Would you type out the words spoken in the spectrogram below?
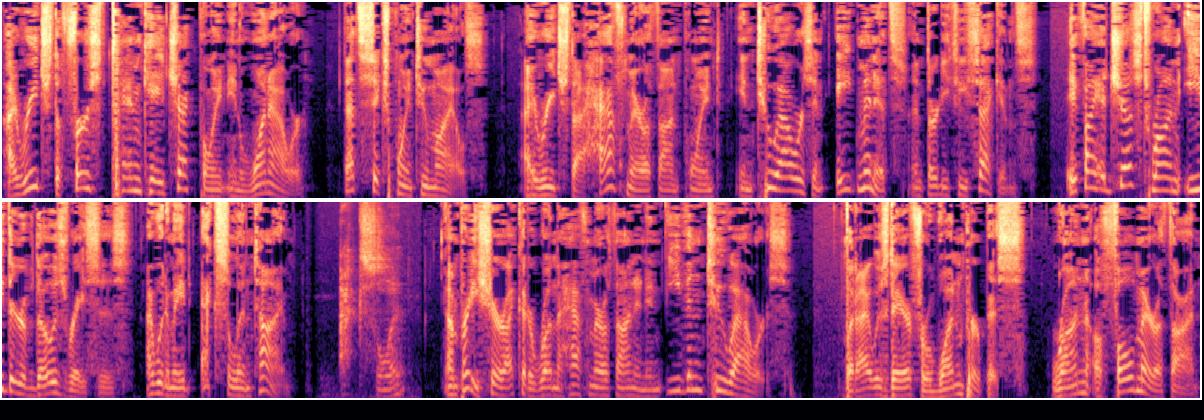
I reached the first 10K checkpoint in 1 hour. That's 6.2 miles. I reached the half marathon point in 2 hours and 8 minutes and 32 seconds. If I had just run either of those races, I would have made excellent time. Excellent. I'm pretty sure I could have run the half marathon in an even 2 hours. But I was there for one purpose run a full marathon.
